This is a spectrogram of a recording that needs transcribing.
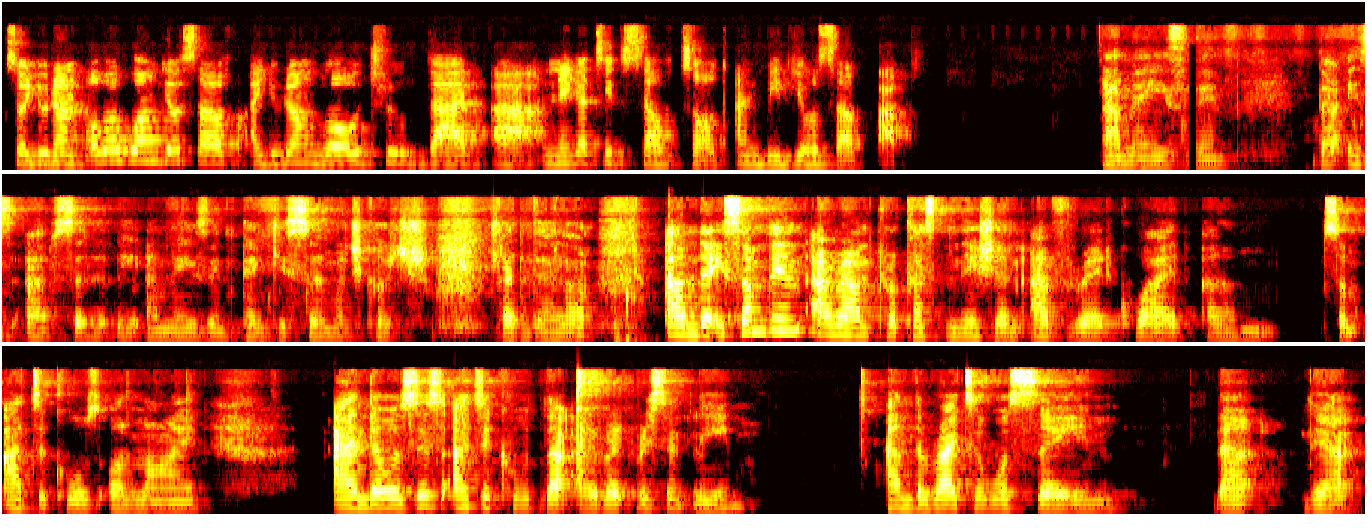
so you don't overwhelm yourself and you don't go through that uh, negative self-talk and beat yourself up. Amazing. That is absolutely amazing. Thank you so much, Coach Candela. Um, there is something around procrastination. I've read quite um, some articles online And there was this article that I read recently, and the writer was saying that there are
